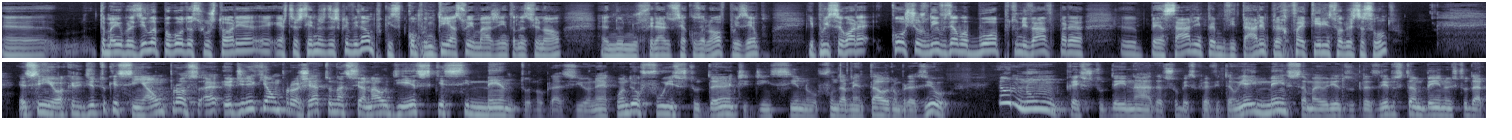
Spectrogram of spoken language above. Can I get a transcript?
Uh, também o Brasil apagou da sua história estas cenas da escravidão, porque isso comprometia a sua imagem internacional no, nos finais do século XIX, por exemplo, e por isso agora, com os seus livros, é uma boa oportunidade para pensarem, para meditarem, para refletirem sobre este assunto? É, sim, eu acredito que sim. Há um, eu diria que há um projeto nacional de esquecimento no Brasil. Né? Quando eu fui estudante de ensino fundamental no Brasil, eu nunca estudei nada sobre a escravidão. E a imensa maioria dos brasileiros também não estudaram.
